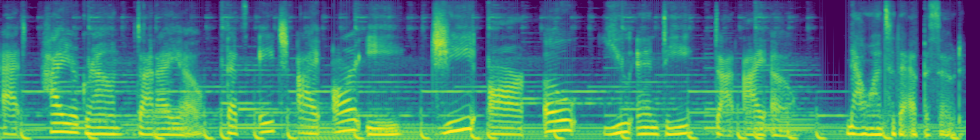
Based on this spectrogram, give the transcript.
at hireground.io. That's H I R E G R O U N D.io. Now, on to the episode.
